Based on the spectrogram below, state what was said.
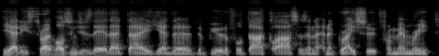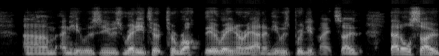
He had his throat lozenges there that day. He had the the beautiful dark glasses and a, and a grey suit from memory. Um, and he was he was ready to to rock the arena out, and he was brilliant, mate. So that also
